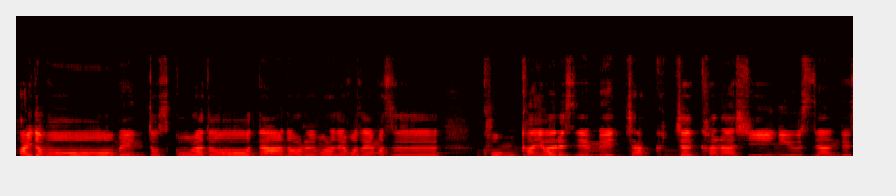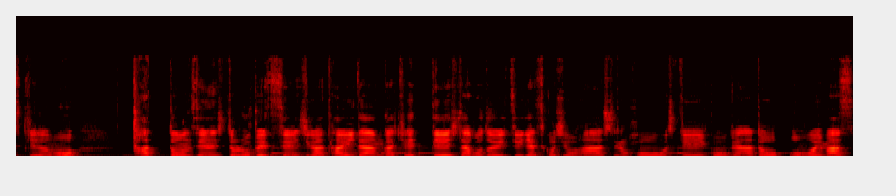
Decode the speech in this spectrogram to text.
はいどうもメントスコーラと名乗るものでございます今回はですねめちゃくちゃ悲しいニュースなんですけどもパットン選手とロペス選手が対談が決定したことについて少しお話の方をしていこうかなと思います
